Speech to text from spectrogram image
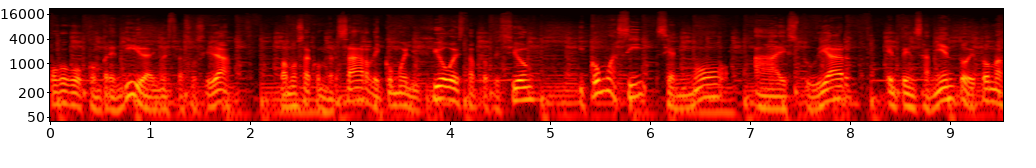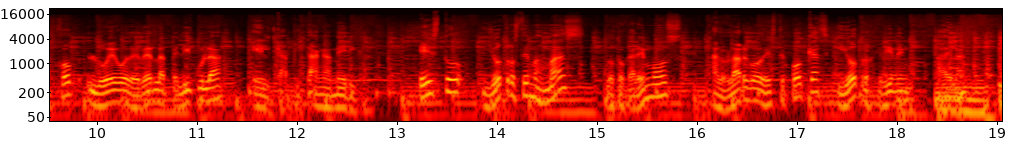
poco comprendida en nuestra sociedad. Vamos a conversar de cómo eligió esta profesión y cómo así se animó a estudiar el pensamiento de Thomas Hobbes luego de ver la película El Capitán América. Esto y otros temas más lo tocaremos a lo largo de este podcast y otros que vienen adelante.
